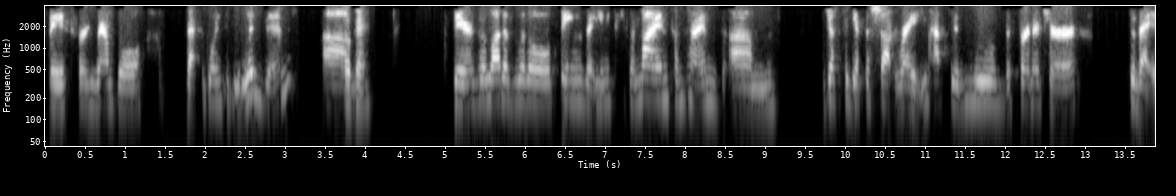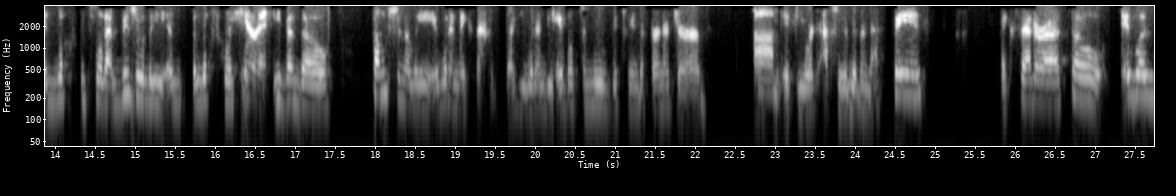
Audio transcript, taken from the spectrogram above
space, for example, that's going to be lived in. Um, okay. There's a lot of little things that you need to keep in mind. Sometimes, um, just to get the shot right, you have to move the furniture so that it looks so that visually it, it looks coherent, even though functionally it wouldn't make sense. Like you wouldn't be able to move between the furniture um, if you were to actually live in that space, etc. So it was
